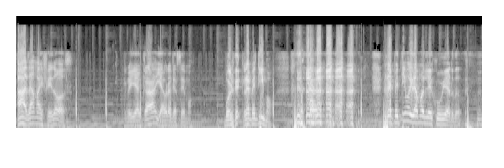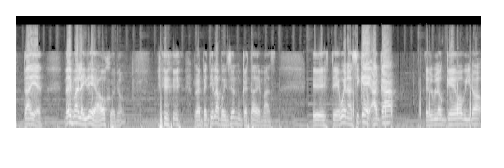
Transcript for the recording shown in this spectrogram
Ah, dama F2. Rey acá y ahora qué hacemos. repetimos. repetimos y damos el descubierto. está bien. No es mala idea, ojo, ¿no? Repetir la posición nunca está de más. Este, bueno, así que acá el bloqueo vino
